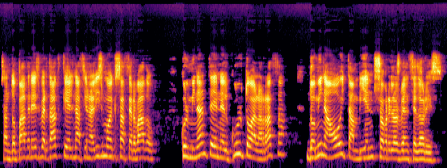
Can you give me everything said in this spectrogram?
Santo Padre, es verdad que el nacionalismo exacerbado culminante en el culto a la raza, domina hoy también sobre los vencedores,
